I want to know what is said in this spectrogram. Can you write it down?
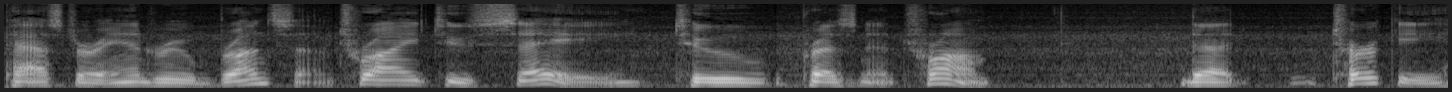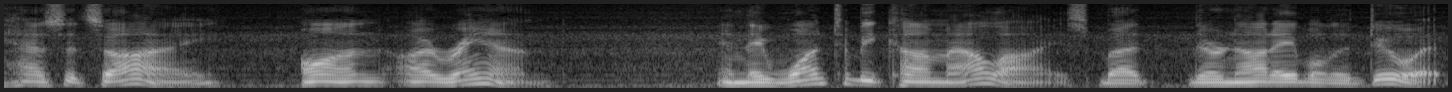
Pastor Andrew Brunson tried to say to President Trump that Turkey has its eye on Iran and they want to become allies, but they're not able to do it.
